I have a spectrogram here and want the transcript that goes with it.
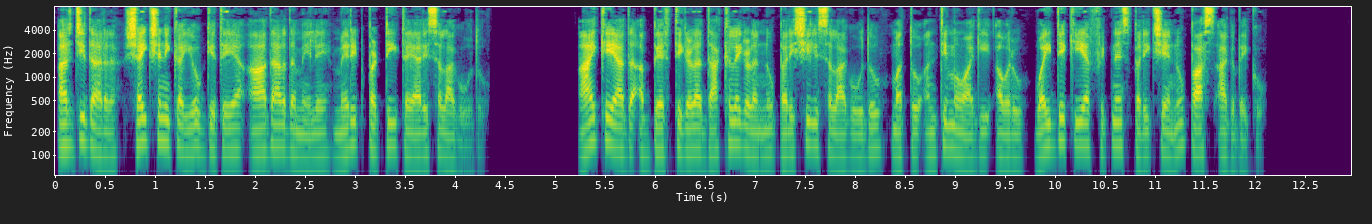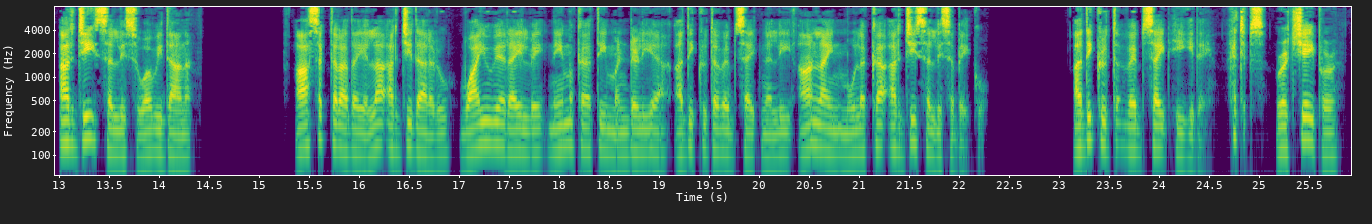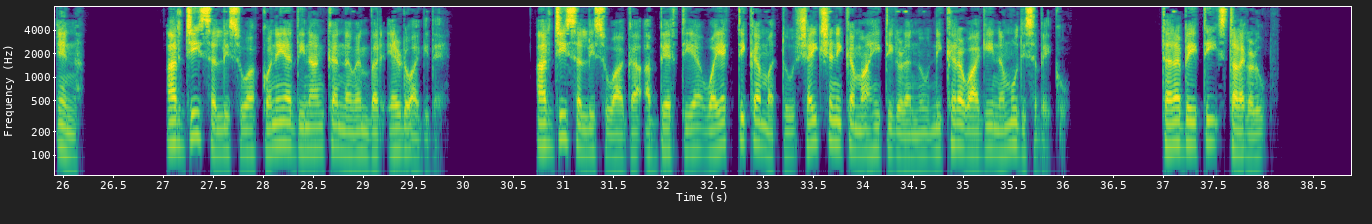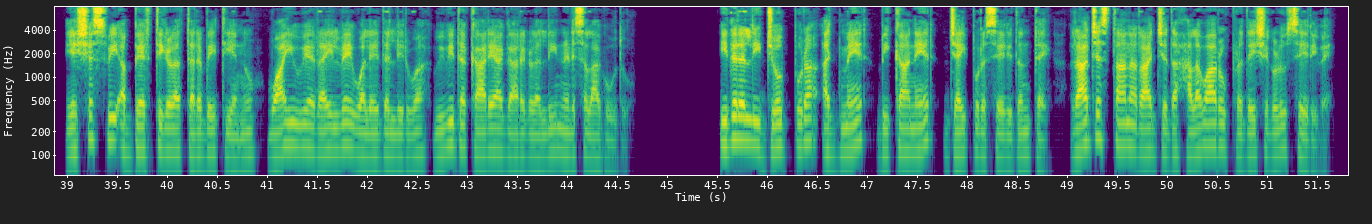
ಅರ್ಜಿದಾರರ ಶೈಕ್ಷಣಿಕ ಯೋಗ್ಯತೆಯ ಆಧಾರದ ಮೇಲೆ ಮೆರಿಟ್ ಪಟ್ಟಿ ತಯಾರಿಸಲಾಗುವುದು. ಆಯ್ಕೆಯಾದ ಅಭ್ಯರ್ಥಿಗಳ ದಾಖಲೆಗಳನ್ನು ಪರಿಶೀಲಿಸಲಾಗುವುದು ಮತ್ತು ಅಂತಿಮವಾಗಿ ಅವರು ವೈದ್ಯಕೀಯ ಫಿಟ್ನೆಸ್ ಪರೀಕ್ಷೆಯನ್ನು ಪಾಸ್ ಆಗಬೇಕು. ಅರ್ಜಿ ಸಲ್ಲಿಸುವ ವಿಧಾನ. ಆಸಕ್ತರಾದ ಎಲ್ಲ ಅರ್ಜಿದಾರರು ವಾಯುವ್ಯ ರೈಲ್ವೆ ನೇಮಕಾತಿ ಮಂಡಳಿಯ ಅಧಿಕೃತ ವೆಬ್ಸೈಟ್ನಲ್ಲಿ ಆನ್ಲೈನ್ ಮೂಲಕ ಅರ್ಜಿ ಸಲ್ಲಿಸಬೇಕು. ಅಧಿಕೃತ ವೆಬ್ಸೈಟ್ ಹೀಗಿದೆ. ಹೆಚ್ಪ್ಸ್ ರಿಚೇಪರ್ ಇನ್ ಅರ್ಜಿ ಸಲ್ಲಿಸುವ ಕೊನೆಯ ದಿನಾಂಕ ನವೆಂಬರ್ ಎರಡು ಆಗಿದೆ. ಅರ್ಜಿ ಸಲ್ಲಿಸುವಾಗ ಅಭ್ಯರ್ಥಿಯ ವೈಯಕ್ತಿಕ ಮತ್ತು ಶೈಕ್ಷಣಿಕ ಮಾಹಿತಿಗಳನ್ನು ನಿಖರವಾಗಿ ನಮೂದಿಸಬೇಕು. ತರಬೇತಿ ಸ್ಥಳಗಳು. ಯಶಸ್ವಿ ಅಭ್ಯರ್ಥಿಗಳ ತರಬೇತಿಯನ್ನು ವಾಯುವ್ಯ ರೈಲ್ವೆ ವಲಯದಲ್ಲಿರುವ ವಿವಿಧ ಕಾರ್ಯಾಗಾರಗಳಲ್ಲಿ ನಡೆಸಲಾಗುವುದು. ಇದರಲ್ಲಿ ಜೋಧ್ಪುರ, ಅಜ್ಮೇರ್, ಬಿಕಾನೇರ್, ಜೈಪುರ ಸೇರಿದಂತೆ ರಾಜಸ್ಥಾನ ರಾಜ್ಯದ ಹಲವಾರು ಪ್ರದೇಶಗಳು ಸೇರಿವೆ.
